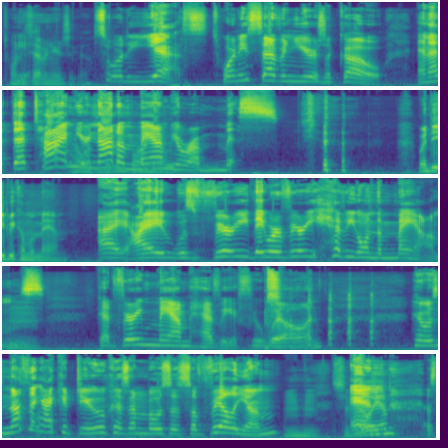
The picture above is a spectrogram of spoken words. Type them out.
27 years ago. Sort of, yes, 27 years ago. And at that time, you're wasn't a ma'am, yet. you're a miss. when do you become a ma'am? I I was very they were very heavy on the ma'ams. Got very ma'am heavy, if you will, and there was nothing I could do because I was a civilian. Mm-hmm. Civilian? And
